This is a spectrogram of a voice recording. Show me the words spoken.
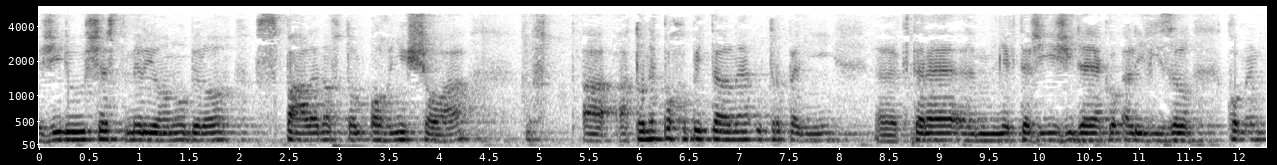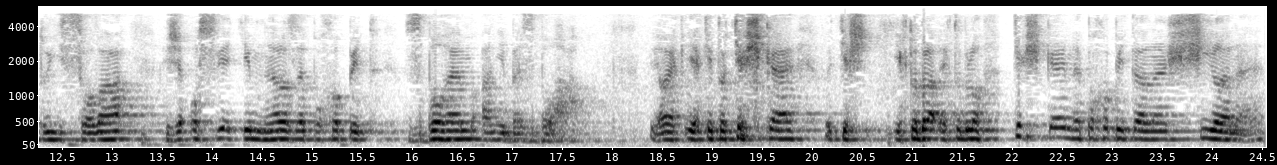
Židů 6 milionů bylo spáleno v tom ohni Shoa a, a to nepochopitelné utrpení, eh, které eh, někteří Židé jako Eli Wiesel komentují slova, že o světím nelze pochopit s Bohem ani bez Boha. Jo, jak, jak je to těžké, těž, jak, to bylo, jak to bylo těžké, nepochopitelné, šílené.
